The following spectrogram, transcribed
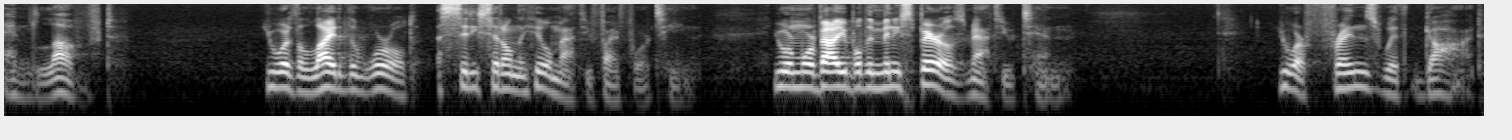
and loved. You are the light of the world, a city set on the hill, Matthew 5:14. You are more valuable than many sparrows, Matthew 10. You are friends with God,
